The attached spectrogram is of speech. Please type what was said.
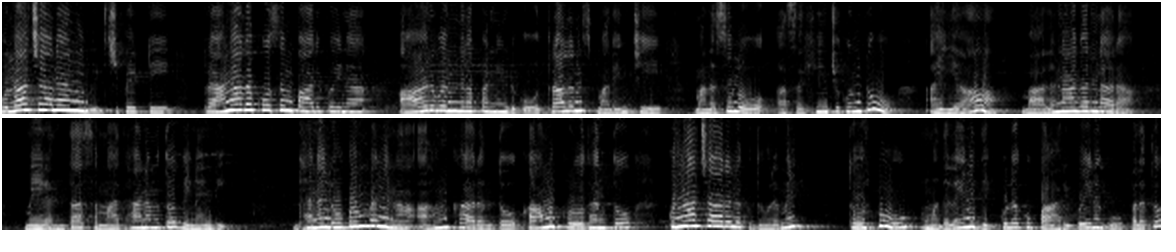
కులాచారాన్ని విడిచిపెట్టి ప్రాణాల కోసం పారిపోయిన ఆరు వందల పన్నెండు గోత్రాలను స్మరించి మనసులో అసహ్యించుకుంటూ అయ్యా బాలనాగర్లారా మీరంతా సమాధానంతో వినండి. ధనలోభం వలన అహంకారంతో కామక్రోధంతో కులాచారాలకు దూరమై తూర్పు మొదలైన దిక్కులకు పారిపోయిన గోపలతో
